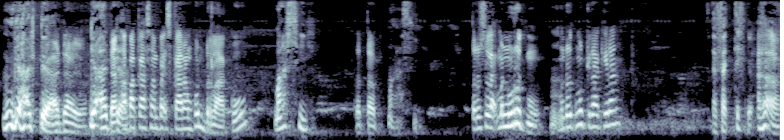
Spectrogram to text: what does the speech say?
Nggak ada. Nggak ada ya? Nggak ada. dan apakah sampai sekarang pun berlaku? Masih. Tetap masih. Terus like, menurutmu menurutmu kira-kira efektif nggak? Ah, ah,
